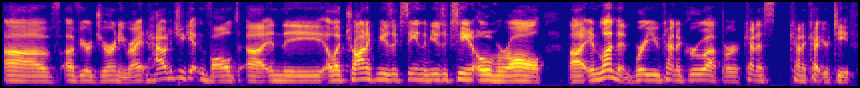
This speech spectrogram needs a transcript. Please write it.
of of your journey, right? How did you get involved uh, in the electronic music scene, the music scene overall uh, in London, where you kind of grew up, or kind of kind of cut your teeth?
